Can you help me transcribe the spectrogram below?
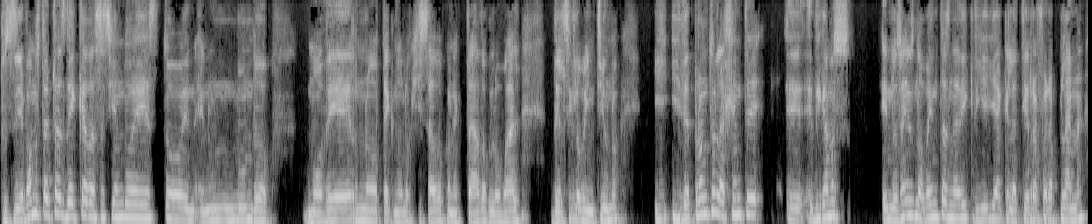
pues llevamos tantas décadas haciendo esto en, un mundo moderno, tecnologizado, conectado, global del siglo XXI y, y de pronto la gente, eh, digamos, en los años 90 nadie creía que la Tierra fuera plana.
